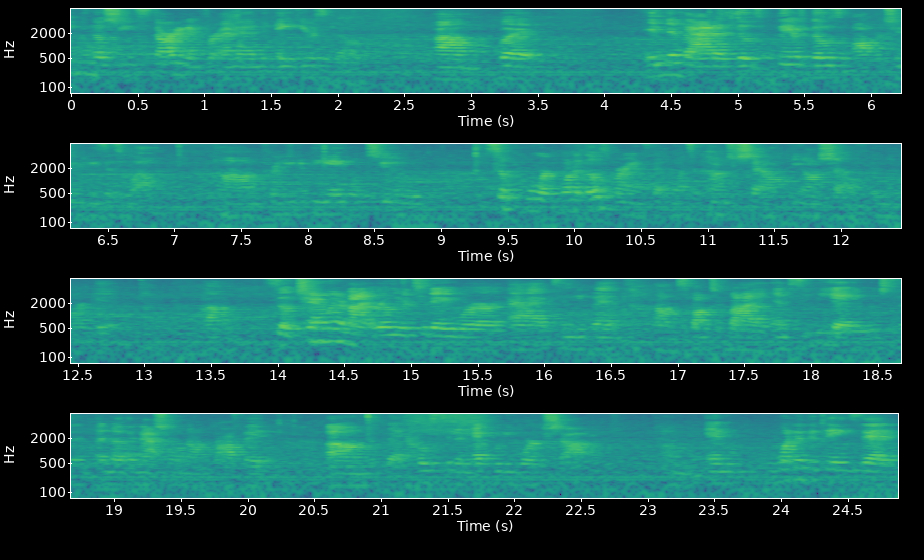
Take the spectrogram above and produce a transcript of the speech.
even though she started it for MM eight years ago. Um, but in Nevada, those, there's those opportunities as well um, for you to be able to support one of those brands that want to come to shelf, be on shelf in the market. Um, so Chandler and I earlier today were at an event um, sponsored by MCBA, which is a, another national nonprofit um, that hosted an equity workshop. Um, and one of the things that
